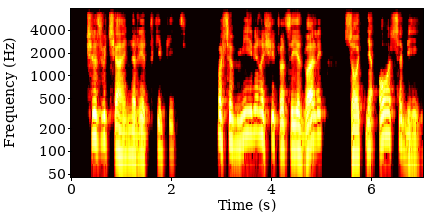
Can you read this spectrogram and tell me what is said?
— Чрезвычайно редкий вид во всем мире насчитывается едва ли сотня особей,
